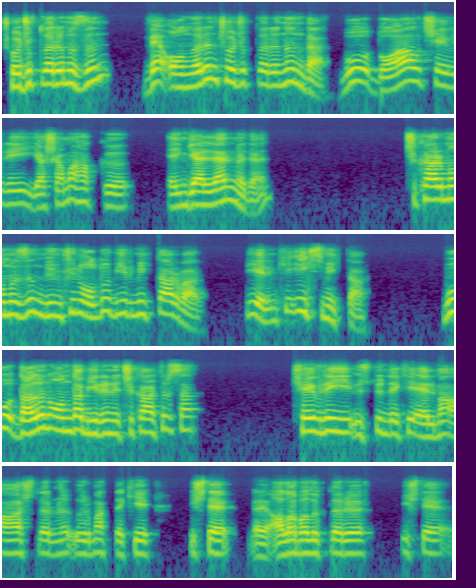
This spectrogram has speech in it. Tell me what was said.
çocuklarımızın ve onların çocuklarının da bu doğal çevreyi yaşama hakkı engellenmeden çıkarmamızın mümkün olduğu bir miktar var. Diyelim ki X miktar. Bu dağın onda birini çıkartırsak çevreyi üstündeki elma ağaçlarını, ırmaktaki işte e, alabalıkları, işte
